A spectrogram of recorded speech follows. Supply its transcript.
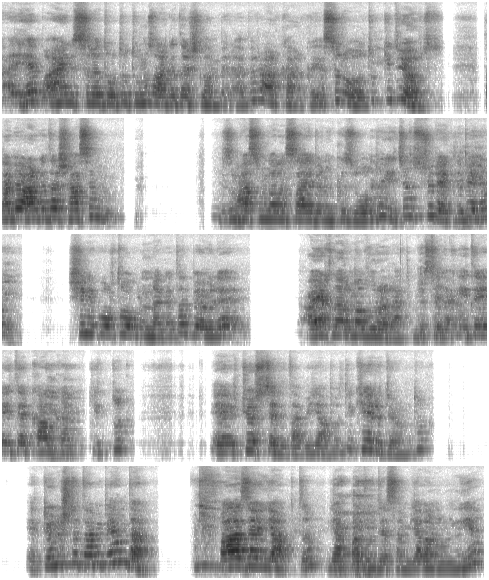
hep aynı sırada oturduğumuz arkadaşla beraber arka arkaya sıra olduk gidiyoruz. Tabii arkadaş Hasım bizim hasımların sahibinin kızı olduğu için sürekli benim şimdi ortaokuluna kadar böyle ayaklarıma vurarak mesela ite ite kalkıp gittik. E, gösteri tabii yapıldı. Geri döndük. E, dönüşte tabii ben de bazen yaptım. Yapmadım desem yalan olur. Niye?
